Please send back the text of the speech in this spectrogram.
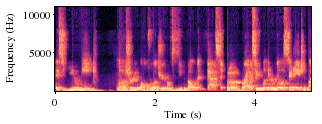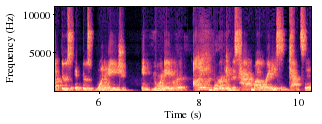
is unique luxury, ultra luxury homes and new development. That's it Boom. right? So you look at a real estate agent, like there's if there's one agent in your neighborhood, I work in this half mile radius and that's it.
